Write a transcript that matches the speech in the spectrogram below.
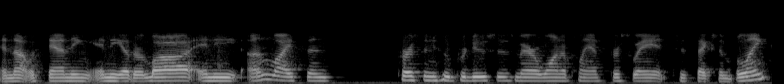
and notwithstanding any other law, any unlicensed person who produces marijuana plants pursuant to section blank,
